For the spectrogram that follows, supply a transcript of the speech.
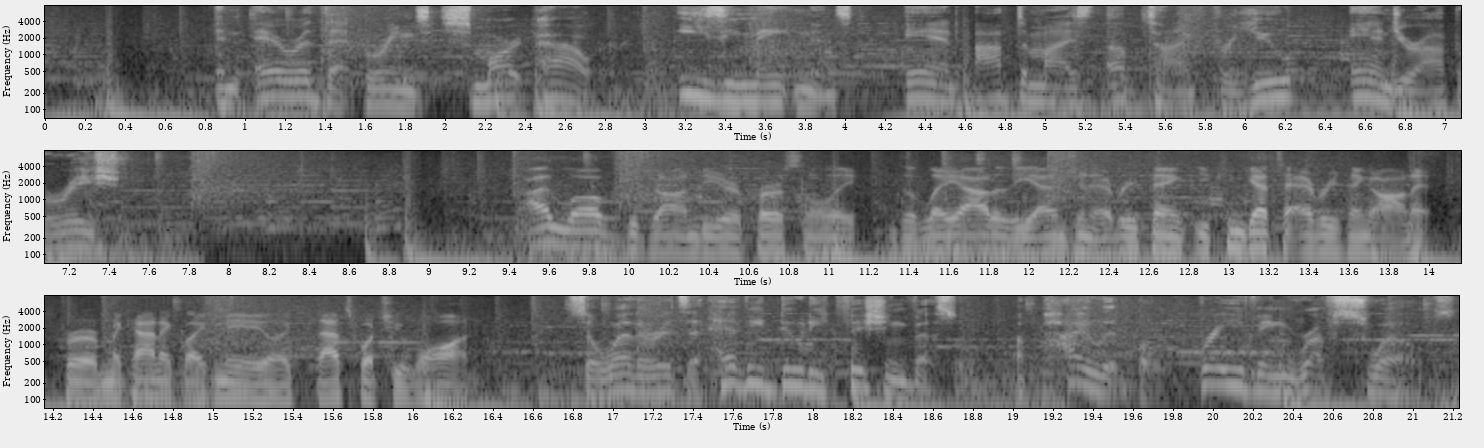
An era that brings smart power, easy maintenance, and optimized uptime for you and your operation. I love the John Deere personally. The layout of the engine, everything. You can get to everything on it. For a mechanic like me, like that's what you want. So whether it's a heavy-duty fishing vessel, a pilot boat braving rough swells,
